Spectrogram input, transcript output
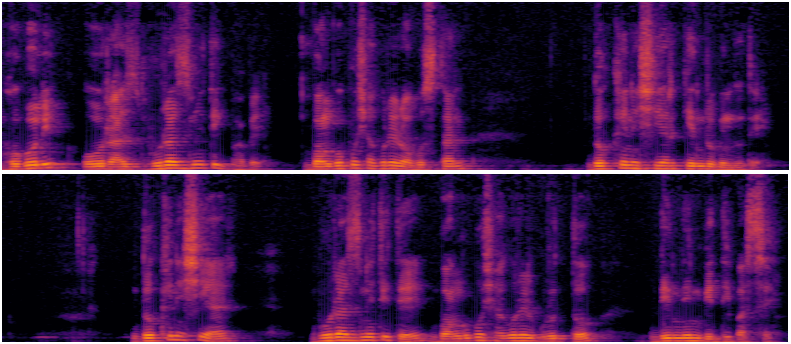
ভৌগোলিক ও রাজ, ভূরাজনৈতিকভাবে বঙ্গোপসাগরের অবস্থান দক্ষিণ এশিয়ার কেন্দ্রবিন্দুতে। দক্ষিণ এশিয়ার ভূরাজনীতিতে বঙ্গোপসাগরের গুরুত্ব দিন দিন বৃদ্ধি পাচ্ছে।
